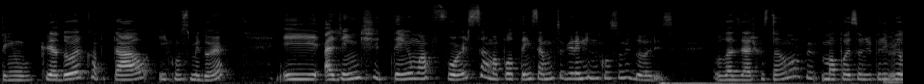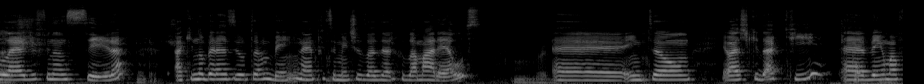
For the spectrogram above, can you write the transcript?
Tem o criador, capital e consumidor. E a gente tem uma força, uma potência muito grande nos consumidores. Os asiáticos estão em uma, uma posição de privilégio financeira. Verdade. Aqui no Brasil também, né? Principalmente os asiáticos amarelos. Hum, verdade. É, então, eu acho que daqui é, vem uma,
